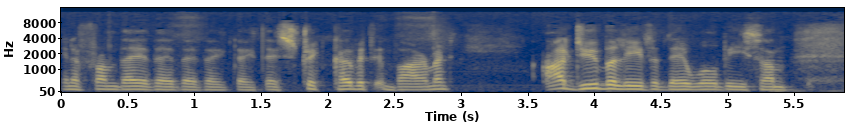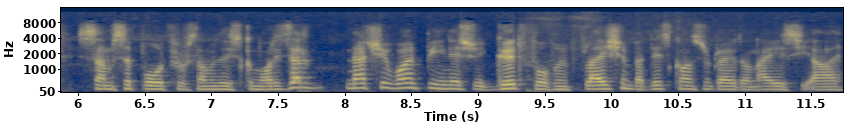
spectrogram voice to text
you know, from their their, their, their, their strict COVID environment, I do believe that there will be some some support for some of these commodities. That naturally won't be necessarily good for inflation, but let's concentrate on AECI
